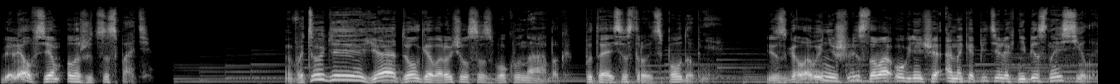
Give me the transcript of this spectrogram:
велел всем ложиться спать. В итоге я долго ворочался сбоку на бок, пытаясь устроиться поудобнее. Из головы не шли слова Огнича о накопителях небесной силы.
